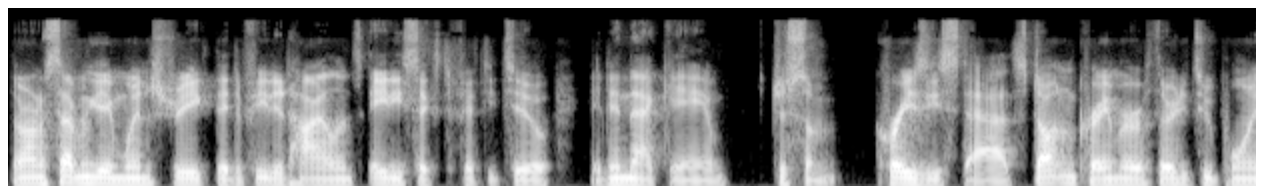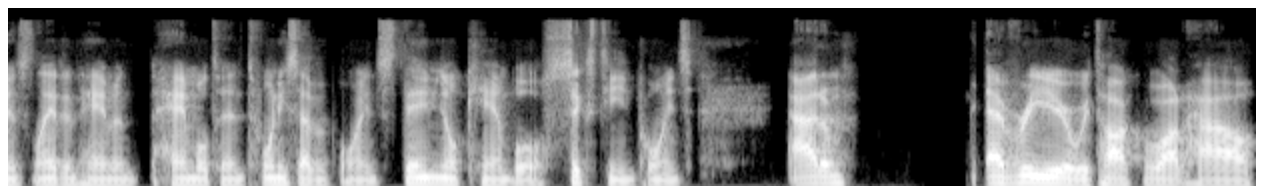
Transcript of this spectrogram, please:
they're on a seven game win streak. They defeated Highlands 86 to 52. And in that game, just some crazy stats. Dalton Kramer, 32 points. Landon Ham- Hamilton, 27 points. Daniel Campbell, 16 points. Adam, every year we talk about how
